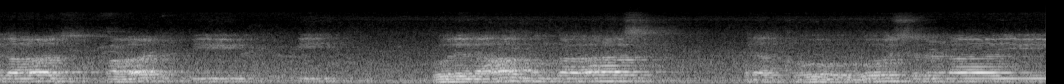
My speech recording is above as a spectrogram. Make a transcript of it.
ਇਕੀ ਅਰਦਾਸ ਪਾਟ ਕੀ ਗੁਰ ਰਾਮਦਾਸ ਰਖੋ ਸਰਣਾਈ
